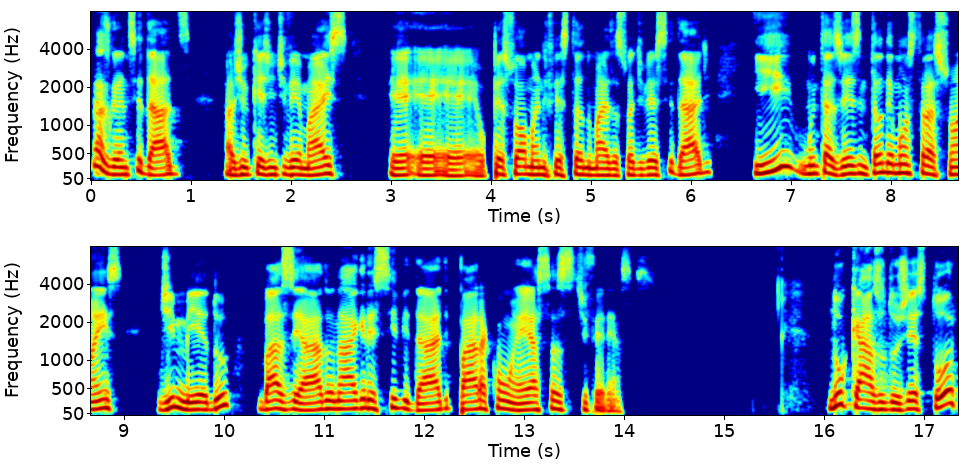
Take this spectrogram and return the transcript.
Nas grandes cidades, acho que a gente vê mais é, é, é, o pessoal manifestando mais a sua diversidade e muitas vezes então demonstrações de medo baseado na agressividade para com essas diferenças. No caso do gestor,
